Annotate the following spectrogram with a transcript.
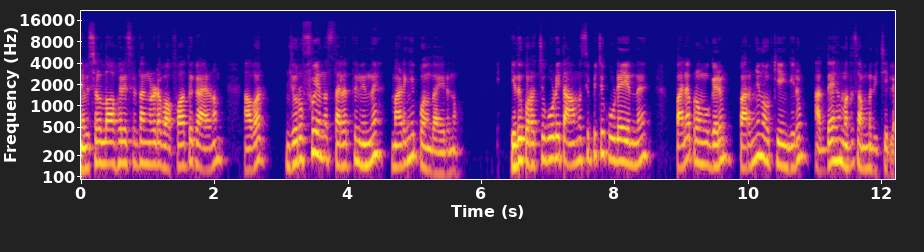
നബി സല്ലല്ലാഹു അലൈഹി സ്വലം തങ്ങളുടെ വഫാത്ത് കാരണം അവർ ജുർഫു എന്ന സ്ഥലത്ത് നിന്ന് മടങ്ങിപ്പോന്നതായിരുന്നു. ഇത് കുറച്ചുകൂടി താമസിപ്പിച്ചു കൂടെ എന്ന് പല പ്രമുഖരും പറഞ്ഞു നോക്കിയെങ്കിലും അദ്ദേഹം അത് സമ്മതിച്ചില്ല.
